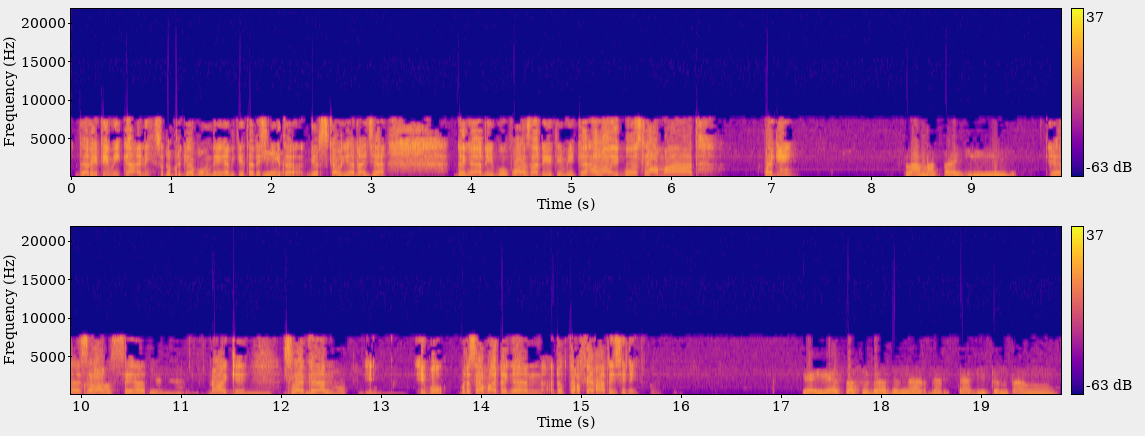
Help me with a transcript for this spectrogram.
dari Timika nih sudah bergabung dengan kita di sini yeah. kita biar sekalian aja dengan ibu puasa di Timika. Halo ibu, selamat pagi. Selamat pagi. Ya, salam sehat. Oke, okay. silakan Ibu bersama dengan Dokter Vera di sini. Ya, ya, saya sudah dengar dari tadi tentang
